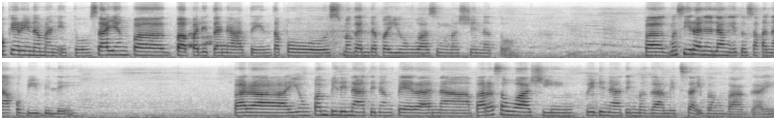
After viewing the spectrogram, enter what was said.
okay rin naman ito. Sayang pag papalitan natin tapos maganda pa yung washing machine na to. Pag masira na lang ito sa kanako bibili para yung pambili natin ng pera na para sa washing, pwede natin magamit sa ibang bagay.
